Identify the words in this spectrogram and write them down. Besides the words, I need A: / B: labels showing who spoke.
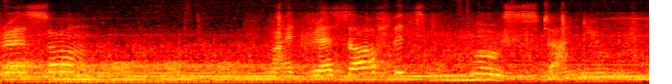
A: dress on. My dress off, it's most unusual.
